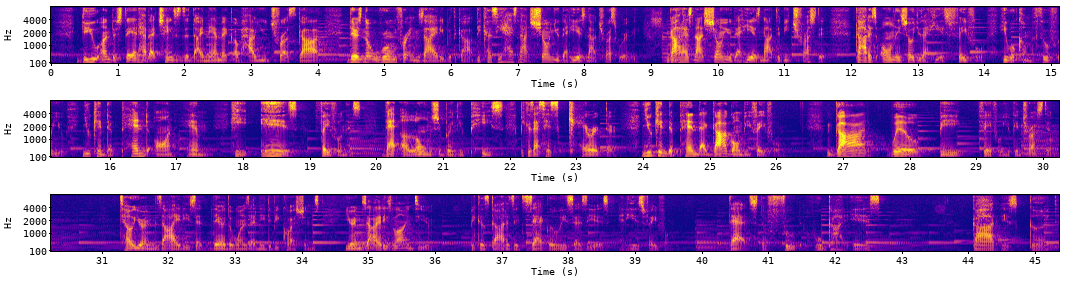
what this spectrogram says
Do you understand how that changes the dynamic of how you trust God? There's no room for anxiety with God because He has not shown you that He is not trustworthy. God has not shown you that He is not to be trusted. God has only showed you that He is faithful. He will come through for you. You can depend on Him. He is faithfulness. That alone should bring you peace because that's His character. You can depend that God gonna be faithful. God will be faithful. You can trust Him. Tell your anxieties that they're the ones that need to be questions. Your anxiety's lying to you because God is exactly who He says He is, and He is faithful. That's the fruit of who God is. God is good.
